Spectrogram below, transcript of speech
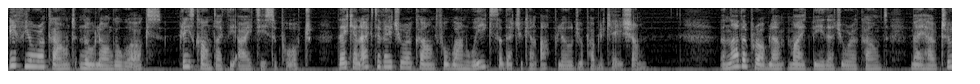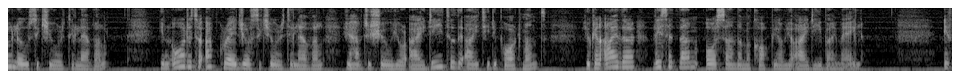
If your account no longer works, please contact the IT support. They can activate your account for one week so that you can upload your publication. Another problem might be that your account may have too low security level. In order to upgrade your security level, you have to show your ID to the IT department. You can either visit them or send them a copy of your ID by mail. If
